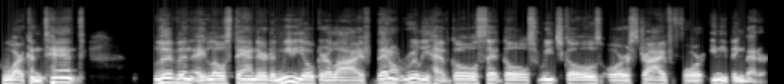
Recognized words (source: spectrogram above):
who are content, living a low standard, a mediocre life. They don't really have goals, set goals, reach goals, or strive for anything better.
